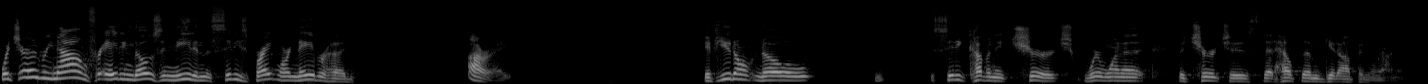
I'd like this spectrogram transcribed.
which earned renown for aiding those in need in the city's Brightmoor neighborhood. All right. If you don't know City Covenant Church, we're one of the churches that helped them get up and running.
